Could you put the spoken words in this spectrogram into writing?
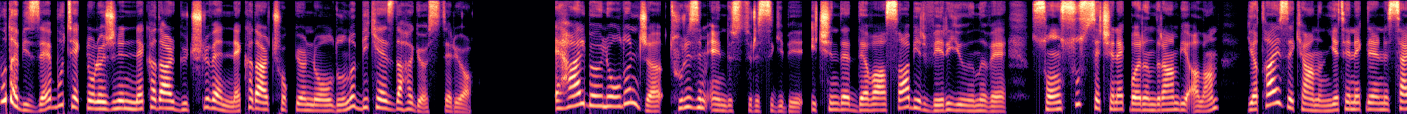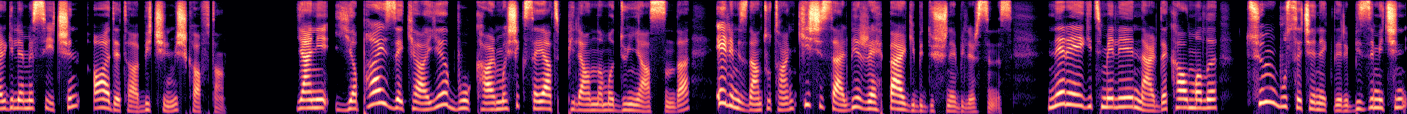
Bu da bize bu teknolojinin ne kadar güçlü ve ne kadar çok yönlü olduğunu bir kez daha gösteriyor. E hal böyle olunca turizm endüstrisi gibi içinde devasa bir veri yığını ve sonsuz seçenek barındıran bir alan, yatay zekanın yeteneklerini sergilemesi için adeta biçilmiş kaftan. Yani yapay zekayı bu karmaşık seyahat planlama dünyasında elimizden tutan kişisel bir rehber gibi düşünebilirsiniz. Nereye gitmeli, nerede kalmalı, tüm bu seçenekleri bizim için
